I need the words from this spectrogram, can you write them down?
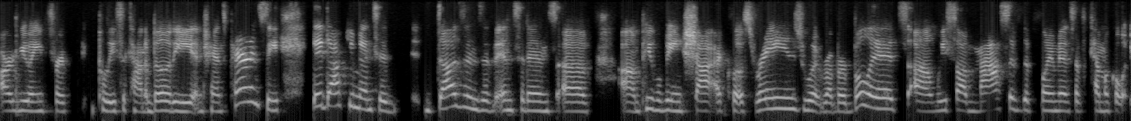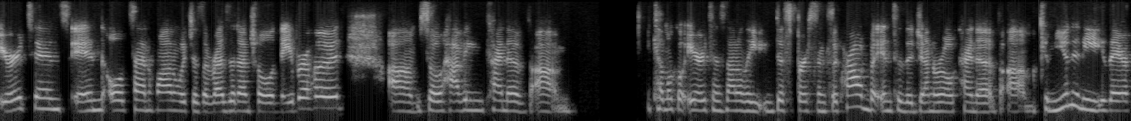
arguing for police accountability and transparency, they documented dozens of incidents of um, people being shot at close range with rubber bullets. Um, we saw massive deployments of chemical irritants in Old San Juan, which is a residential neighborhood. Um, so having kind of um, chemical irritants not only dispersed into the crowd but into the general kind of um, community there.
